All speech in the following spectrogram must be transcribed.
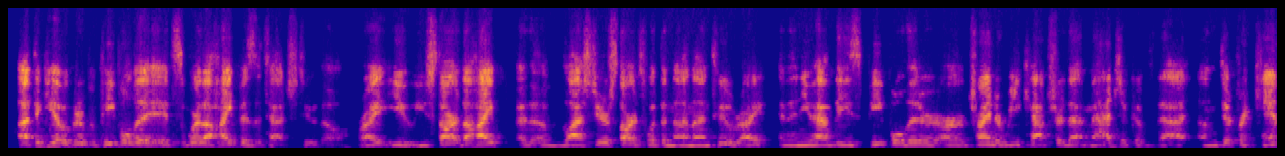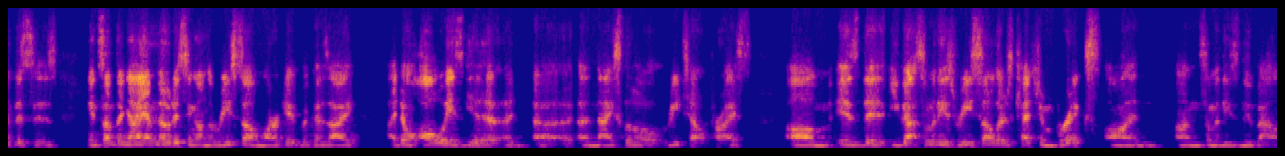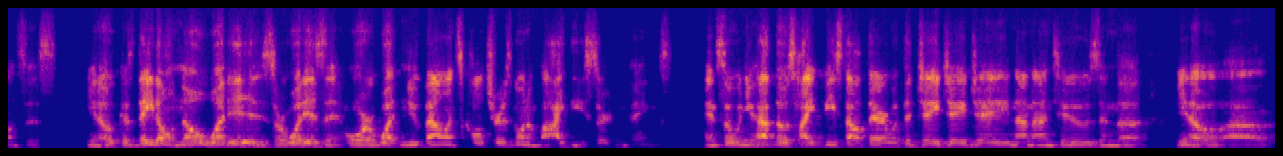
I think you have a group of people that it's where the hype is attached to, though, right? You you start the hype of last year starts with the 992, right? And then you have these people that are, are trying to recapture that magic of that on different canvases. And something I am noticing on the resale market because I I don't always get a, a, a nice little retail price um, is that you got some of these resellers catching bricks on on some of these New Balances you know, because they don't know what is or what isn't, or what New Balance culture is going to buy these certain things. And so when you have those hype beasts out there with the JJJ 992s and the, you know, uh,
